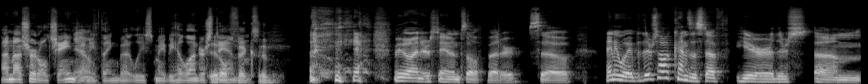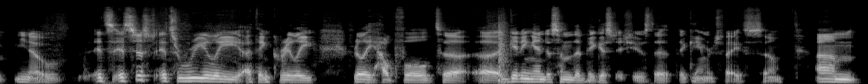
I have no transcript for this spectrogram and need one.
I'm not sure it'll change Yeah. anything, but at least maybe he'll understand. It'll understand. fix him. yeah, maybe he'll understand himself better. So anyway, but there's all kinds of stuff here. There's um, you know, it's it's just it's really I think really really helpful to uh, getting into some of the biggest issues that the gamers face. So um,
